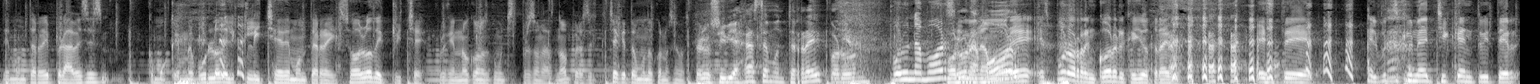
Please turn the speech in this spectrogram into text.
de Monterrey, pero a veces como que me burlo del cliché de Monterrey. Solo del cliché, porque no conozco muchas personas, ¿no? Pero es el cliché que todo el mundo conocemos. Pero si viajaste a Monterrey por un... Por un amor. Por un me amor. enamoré. Es puro rencor el que yo traigo. este, el punto es que una chica en Twitter,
